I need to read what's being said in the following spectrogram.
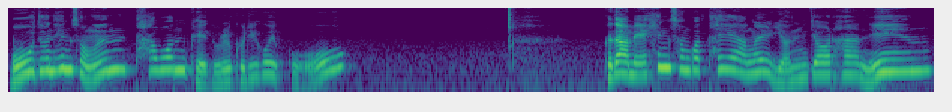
모든 행성은 타원 궤도를 그리고 있고 그 다음에 행성과 태양을 연결하는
